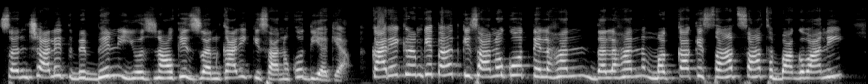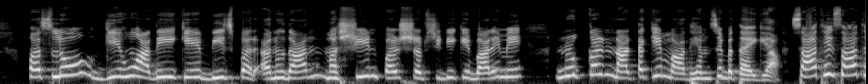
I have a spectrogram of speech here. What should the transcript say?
संचालित विभिन्न योजनाओं की जानकारी किसानों को दिया गया। कार्यक्रम के तहत किसानों को तिलहन, दलहन, मक्का के साथ साथ बागवानी फ़सलों, गेहूँ आदि के बीज पर अनुदान मशीन पर सब्सिडी के बारे में नुक्कड़ नाटक के माध्यम से बताया गया। साथ ही साथ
